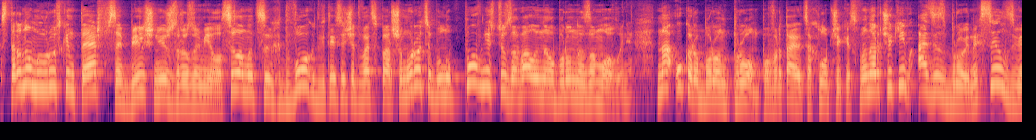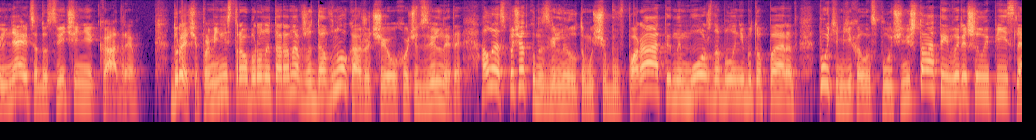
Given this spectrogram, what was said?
Староному і руським теж все більш ніж зрозуміло. Силами цих двох у 2021 році було повністю завалене оборонне замовлення. На Укроборонпром повертаються хлопчики Свинарчуків, а зі збройних сил звільняються досвідчені кадри. До речі, про міністра оборони Тарана вже давно кажуть, що його хочуть звільнити. Але спочатку не звільнили, тому що був парад, і не можна було нібито перед. Потім їхали в Сполучені Штати і вирішили після.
